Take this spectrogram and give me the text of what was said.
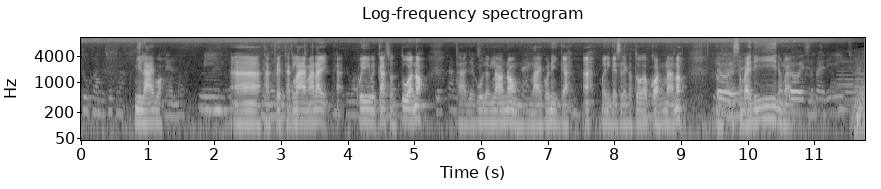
ตู้คำประชุกนะมีไลน์บ่แม่นบ่มีอ่าทักเฟซทักไลน์มาได้ก็คุยเป็นการส่วนตัวเนาะถ้าอยากรู้เรื่องราวน้องหลายกว่านี้ก็อะมื้อนี้ก็สิได้ขอตัวกลับก่อนน้องหลานเนาะโดยสบายดีน้องหลาน โดยสบายดี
